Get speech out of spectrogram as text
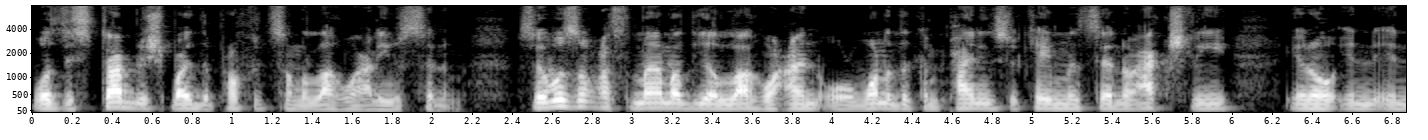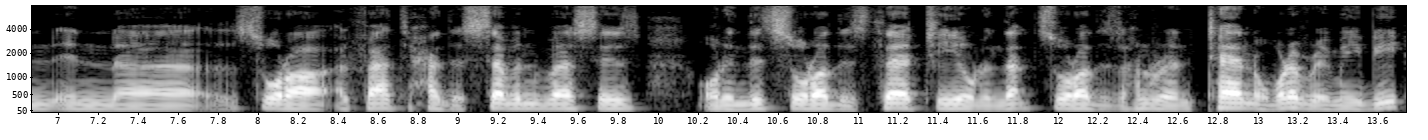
was established by the Prophet. So it wasn't Uthman radiallahu an or one of the companions who came and said, no, actually, you know, in, in, in uh, Surah Al-Fatiha there's seven verses, or in this surah there's 30, or in that surah there's 110, or whatever it may be.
